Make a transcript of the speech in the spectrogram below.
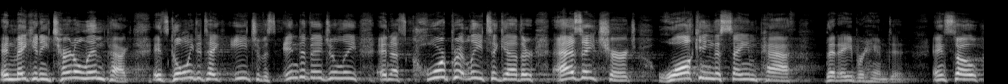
and make an eternal impact. It's going to take each of us individually and us corporately together as a church walking the same path that Abraham did. And so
